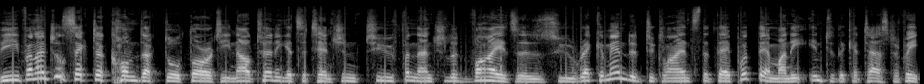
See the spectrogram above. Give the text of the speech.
The Financial Sector Conduct Authority now turning its attention to financial advisors who recommended to clients that they put their money into the catastrophe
